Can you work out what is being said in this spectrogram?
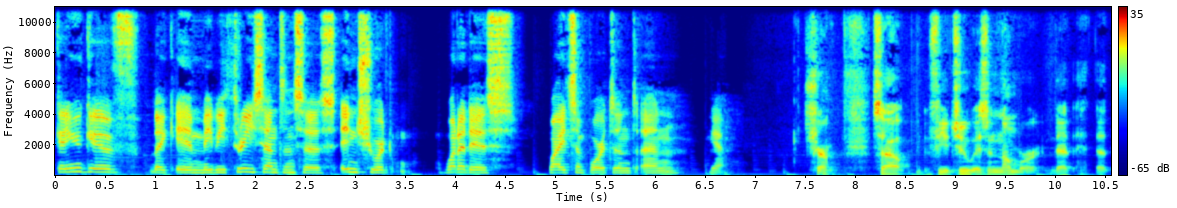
can you give, like, in maybe three sentences, in short, what it is, why it's important, and yeah? Sure. So VO2 is a number that, that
